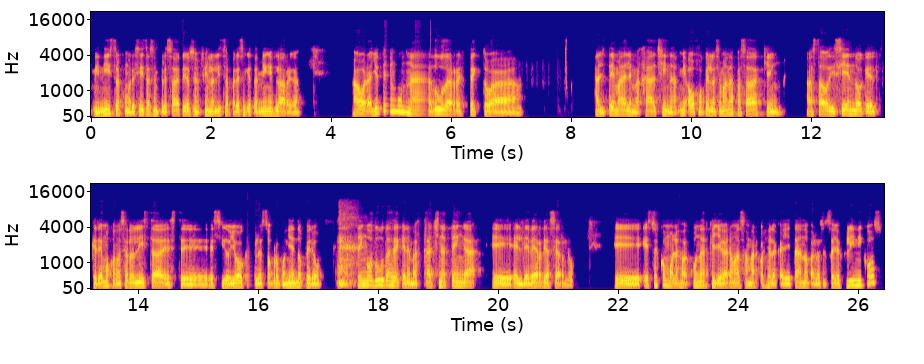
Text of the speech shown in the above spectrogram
ministros, congresistas, empresarios, en fin, la lista parece que también es larga. Ahora, yo tengo una duda respecto a al tema de la embajada china. Ojo que en las semanas pasadas quien ha estado diciendo que queremos conocer la lista, este, he sido yo que lo he estado proponiendo, pero tengo dudas de que la embajada china tenga eh, el deber de hacerlo. Eh, esto es como las vacunas que llegaron a San Marcos y a la Cayetano para los ensayos clínicos.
